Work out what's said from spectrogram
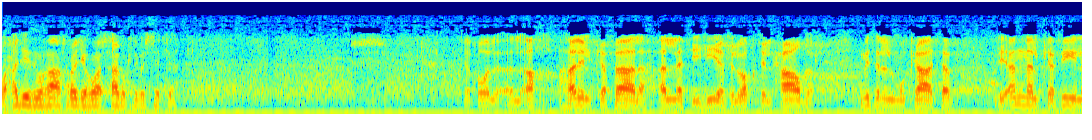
وحديثها أخرجه أصحاب الكتب الستة. يقول الأخ هل الكفالة التي هي في الوقت الحاضر مثل المكاتب لأن الكفيل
